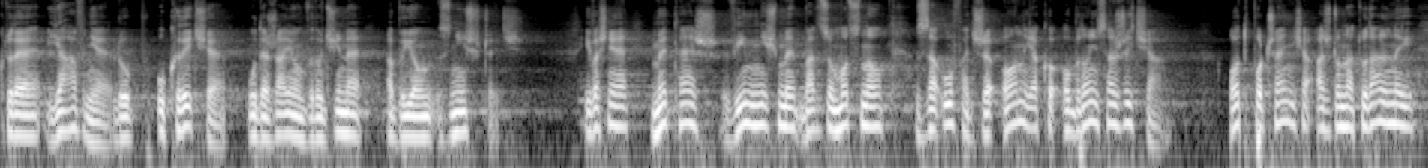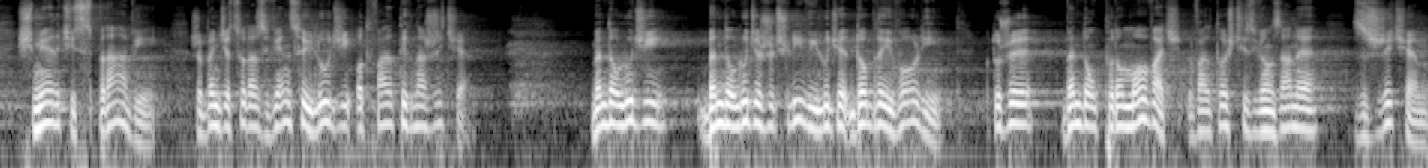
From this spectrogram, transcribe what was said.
które jawnie lub ukrycie uderzają w rodzinę, aby ją zniszczyć. I właśnie my też winniśmy bardzo mocno zaufać, że On jako obrońca życia, od poczęcia aż do naturalnej śmierci sprawi, że będzie coraz więcej ludzi otwartych na życie. Będą, ludzi, będą ludzie życzliwi, ludzie dobrej woli, którzy będą promować wartości związane z życiem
